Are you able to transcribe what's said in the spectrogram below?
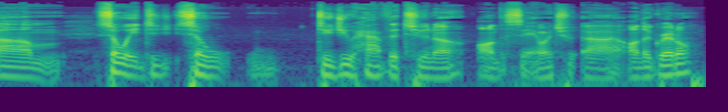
Um. So wait. Did you, so did you have the tuna on the sandwich uh, on the griddle,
